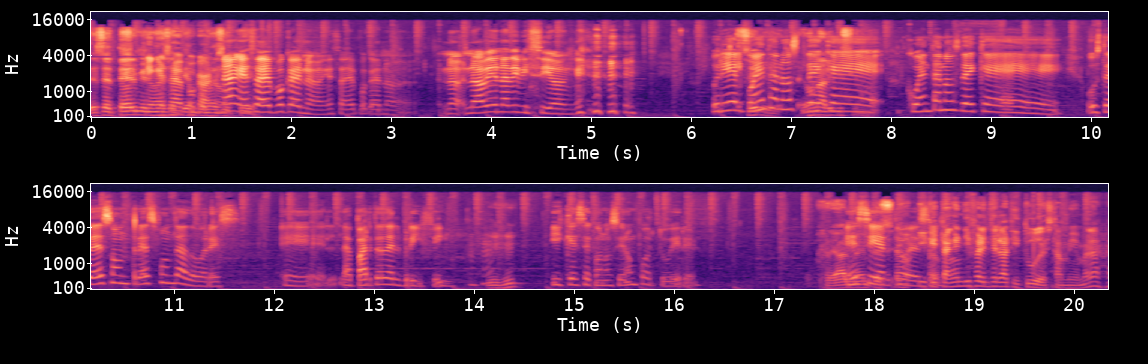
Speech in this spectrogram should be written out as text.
ese término En en, esa tiempo. época no. No, en esa época no, en esa época no. No, no había una división. Uriel, Sí, cuéntanos de que cuéntanos de que ustedes son tres fundadores, eh, la parte del briefing y que se conocieron por Twitter. Realmente Es cierto sí. eso. y que están en diferentes latitudes también, ¿verdad?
